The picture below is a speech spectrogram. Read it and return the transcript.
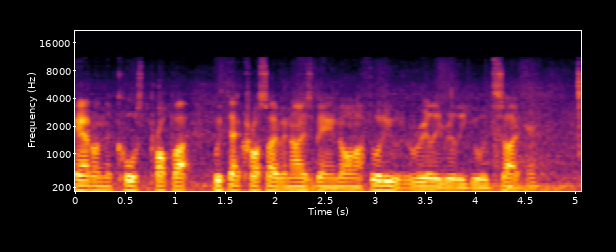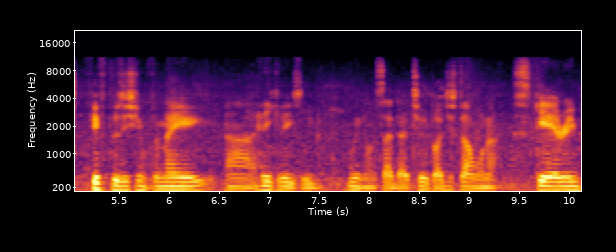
out on the course proper with that crossover noseband on. I thought he was really, really good. So, fifth position for me. Uh, he could easily win on Saturday too, but I just don't want to scare him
